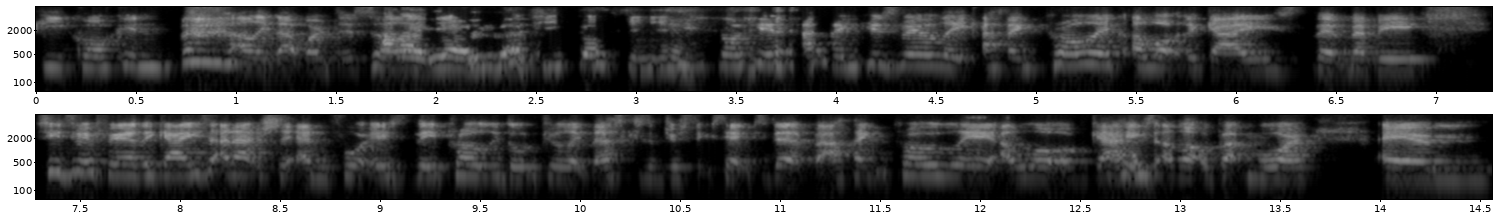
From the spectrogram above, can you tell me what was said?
peacocking. I like that word as well. Yeah, we peacocking, yeah. Peacocking, I think as well, like I think probably like a lot of the guys that maybe see to be fair, the guys that are actually in Fortius, they probably don't feel like this because they've just accepted it. But I think probably a lot of guys a little bit more um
